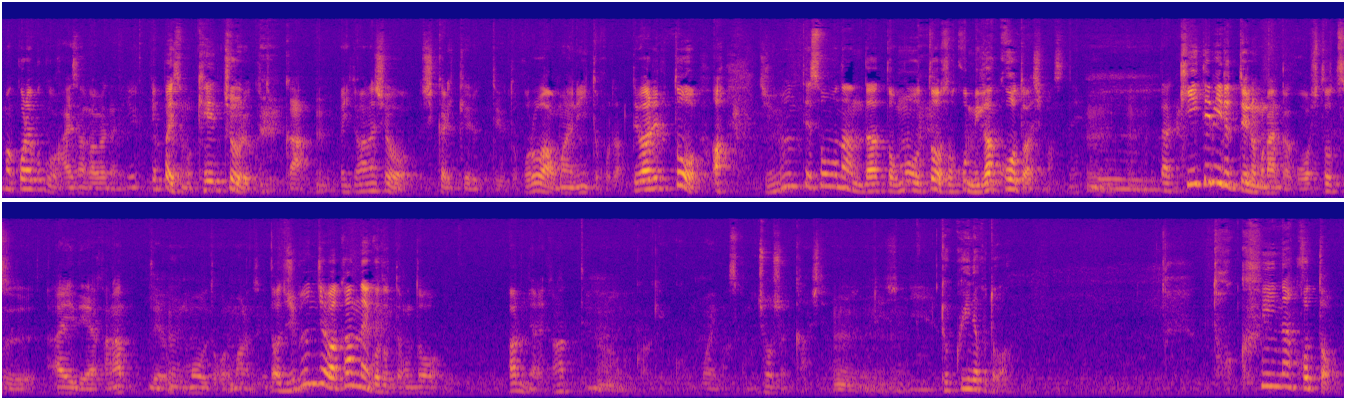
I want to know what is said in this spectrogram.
まあ、これ僕も林さんが言われたようにやっぱりその傾聴力というか、人の話をしっかり聞けるっていうところはお前のいいところだって言われるとあ自分ってそうなんだと思うとそこを磨こうとはしますね。だから聞いてみるっていうのもなんかこう一つアイデアかなって思うところもあるんですけど、自分じゃ分かんないことって本当あるんじゃないかなっていうのは僕は結構思いますこの長所に関しては、うん、得意なことは？得意なこと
